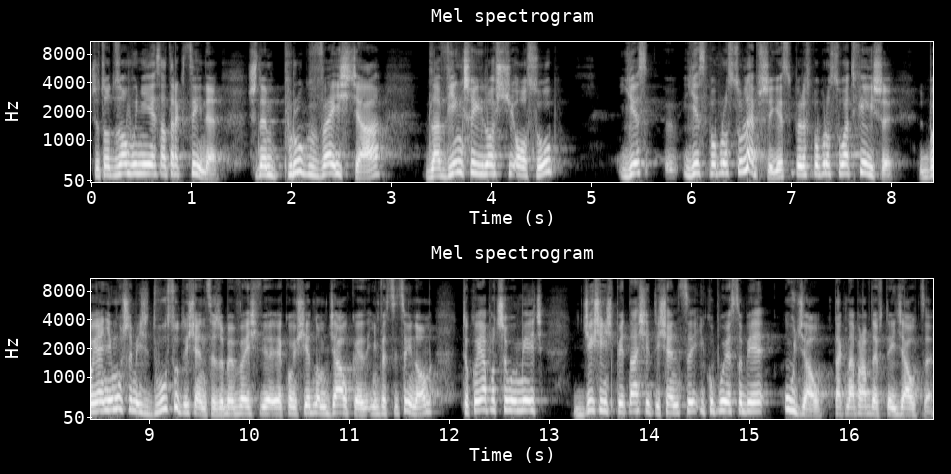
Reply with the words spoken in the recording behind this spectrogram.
Czy to znowu nie jest atrakcyjne? Czy ten próg wejścia dla większej ilości osób jest, jest po prostu lepszy, jest, jest po prostu łatwiejszy. Bo ja nie muszę mieć 200 tysięcy, żeby wejść w jakąś jedną działkę inwestycyjną, tylko ja potrzebuję mieć 10-15 tysięcy i kupuję sobie udział tak naprawdę w tej działce.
